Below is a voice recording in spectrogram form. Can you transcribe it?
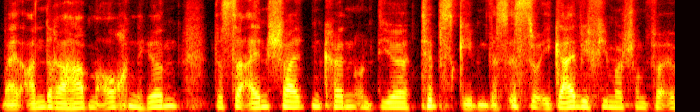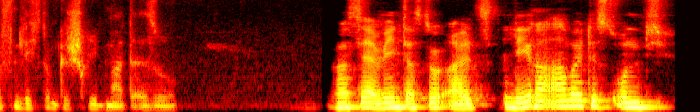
weil andere haben auch ein Hirn, das sie einschalten können und dir Tipps geben. Das ist so, egal wie viel man schon veröffentlicht und geschrieben hat. Also Du hast ja erwähnt, dass du als Lehrer arbeitest und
